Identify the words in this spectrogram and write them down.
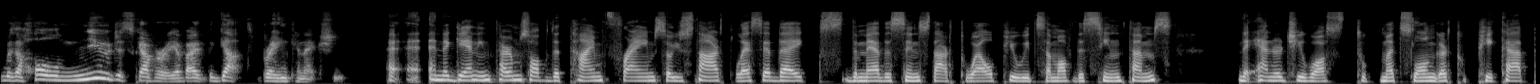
was a whole new discovery about the gut brain connection. And again, in terms of the time frame, so you start less headaches, the medicine start to help you with some of the symptoms the energy was took much longer to pick up.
